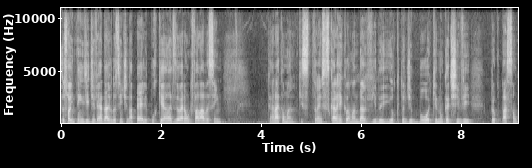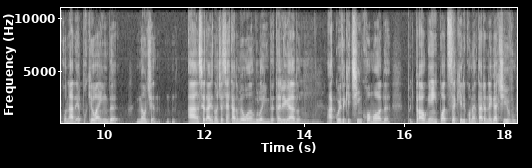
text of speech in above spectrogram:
eu só entendi de verdade quando eu senti na pele. Porque antes eu era um que falava assim: Caraca, mano, que estranho esses caras reclamando da vida e eu que tô de boa, que nunca tive preocupação com nada. É porque eu ainda não tinha. A ansiedade não tinha acertado o meu ângulo ainda, tá ligado? A coisa que te incomoda. Pra alguém pode ser aquele comentário negativo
